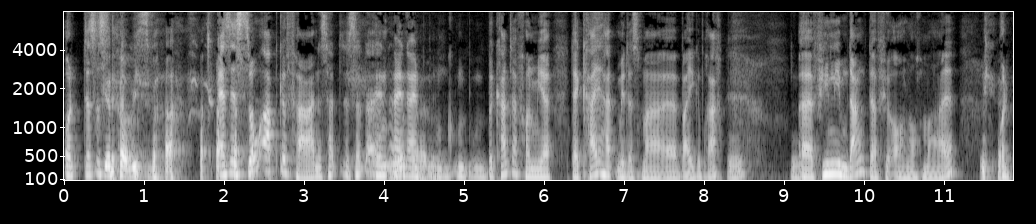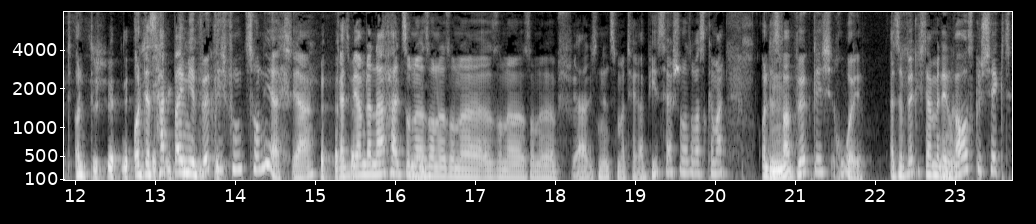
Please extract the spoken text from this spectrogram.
Und das ist, Genau, wie es war. es ist so abgefahren. Es hat, es hat ein, ein, ein Bekannter von mir, der Kai hat mir das mal äh, beigebracht. Äh, vielen lieben Dank dafür auch nochmal. Und, und, und das hat bei mir wirklich funktioniert, ja. Also wir haben danach halt so eine, so eine, so eine, so eine, so eine, ja, ich nenne es mal Therapiesession oder sowas gemacht. Und es war wirklich ruhig. Also wirklich, da haben wir den rausgeschickt.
